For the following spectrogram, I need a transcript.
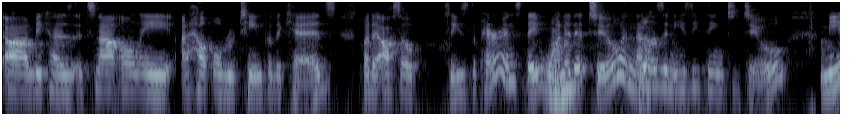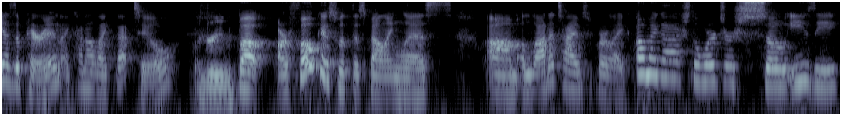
um, because it's not only a helpful routine for the kids, but it also pleased the parents. They wanted it too, and that Mm-hmm. Yeah. was an easy thing to do. Me as a parent, I kind of like that too. Agreed. But our focus with the spelling lists, um, a lot of times people are like, "Oh my gosh, the words are so easy,"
